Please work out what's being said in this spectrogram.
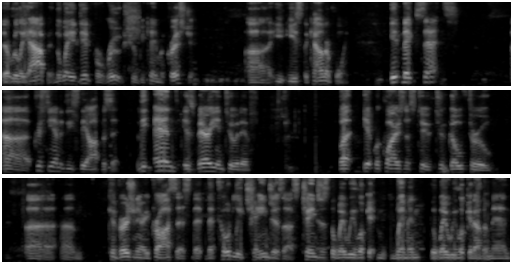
that really happened, the way it did for Roosh, who became a Christian. Uh, he, he's the counterpoint. It makes sense. Uh, Christianity's the opposite. The end is very intuitive, but it requires us to to go through uh, um, conversionary process that that totally changes us, changes the way we look at women, the way we look at other men,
